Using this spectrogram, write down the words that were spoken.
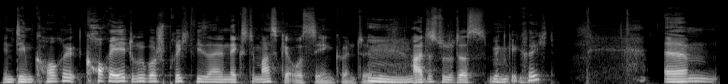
in dem Corey, Corey drüber spricht, wie seine nächste Maske aussehen könnte. Hattest du das mitgekriegt? Ähm,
